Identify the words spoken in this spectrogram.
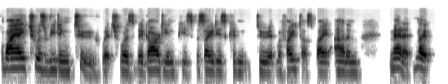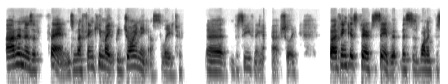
why I chose reading two, which was the Guardian piece, The Saudis Couldn't Do It Without Us by Arron Merat. Now, Arron is a friend, and I think he might be joining us later uh, this evening, actually. But I think it's fair to say that this is one of the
